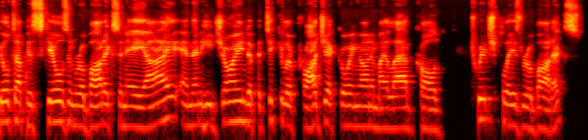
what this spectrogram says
built up his skills in robotics and AI, and then he joined a particular project going on in my lab called Twitch Plays Robotics.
